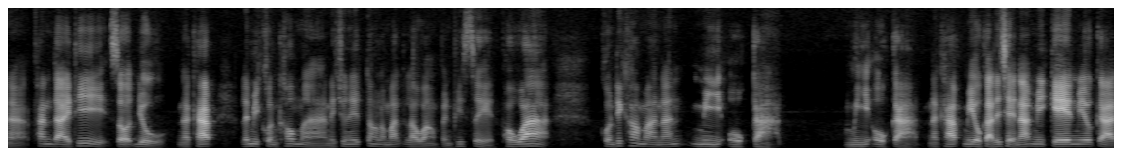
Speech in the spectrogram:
นะท่านใดที่โสดอยู่นะครับและมีคนเข้ามาในช่วงนี้ต้องระมัดระวังเป็นพิเศษ เพราะว่าคนที่เข้ามานั้นมีโอกาสมีโอกาสนะครับมีโอกาสที่เฉยนะมีเกณฑ์มีโอกาส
